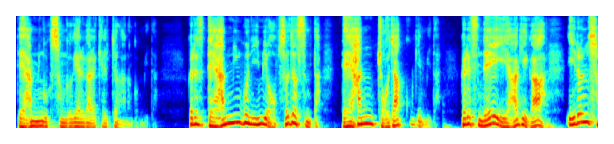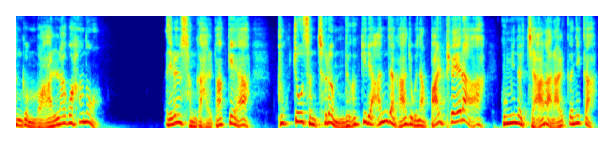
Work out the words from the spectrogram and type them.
대한민국 선거 결과를 결정하는 겁니다. 그래서 대한민국은 이미 없어졌습니다. 대한조작국입니다. 그래서 내 이야기가 이런 선거 뭐 하려고 하노 이런 선거 할 밖에야 북조선처럼 너희끼리 앉아가지고 그냥 발표해라 국민들 저항 안 할 거니까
